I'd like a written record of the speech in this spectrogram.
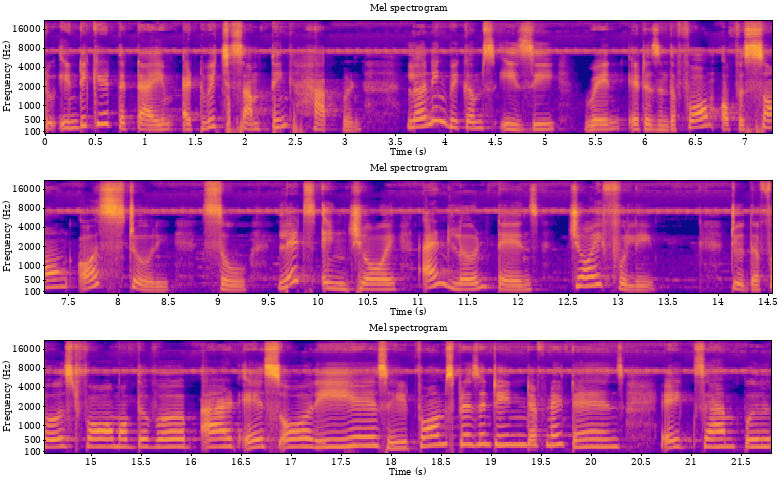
to indicate the time at which something happened. Learning becomes easy when it is in the form of a song or story. So, let's enjoy and learn tense joyfully. To the first form of the verb add s or es. It forms present indefinite tense. Example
